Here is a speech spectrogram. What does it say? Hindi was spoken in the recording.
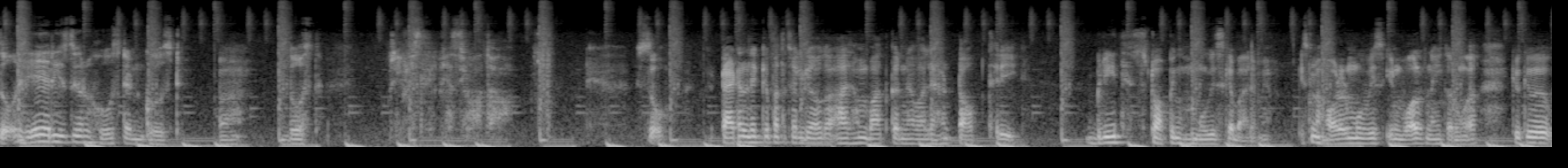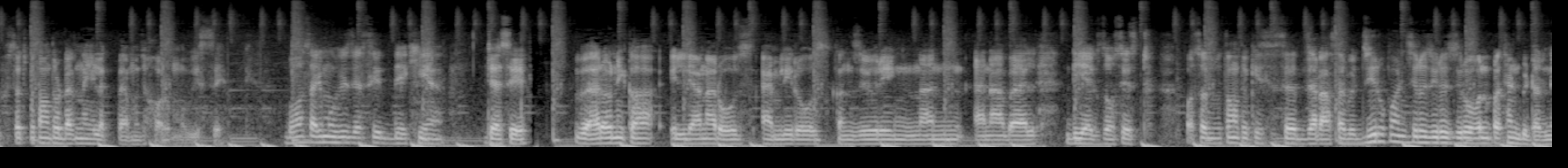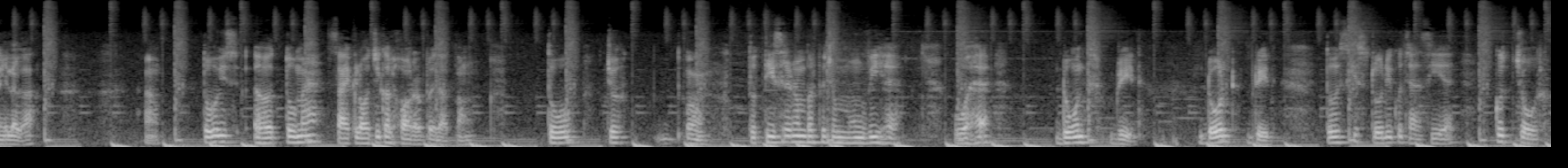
So here is your host and ghost दोस्त। प्रीवियसली भी ऐसे हुआ था। सो टाइटल देख के पता चल गया होगा, आज हम बात करने वाले हैं top three breath stopping movies के बारे में। इसमें हॉरर मूवीज़ इन्वॉल्व नहीं करूँगा, क्योंकि सच बताऊँ तो डर नहीं लगता है मुझे हॉरर मूवीज़ से। बहुत सारी मूवीज़ जैसे देखी हैं, जैसे Veronica Ileana Rose Emily Rose Conjuring Nun Annabelle the Exorcist और सच बताऊँ तो किसी से ज़रा सा भी zero point zero zero zero one percent भी डर नहीं लगा। हाँ तो इस तो मैं साइकोलॉजिकल हॉरर पे जाता हूँ। तो जो तो तीसरे नंबर पे जो मूवी है, वो है डोंट ब्रीद डोंट ब्रीद तो इसकी स्टोरी कुछ ऐसी है, कुछ चोर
